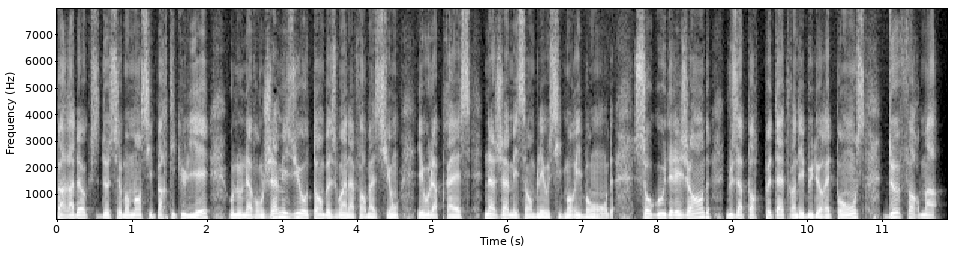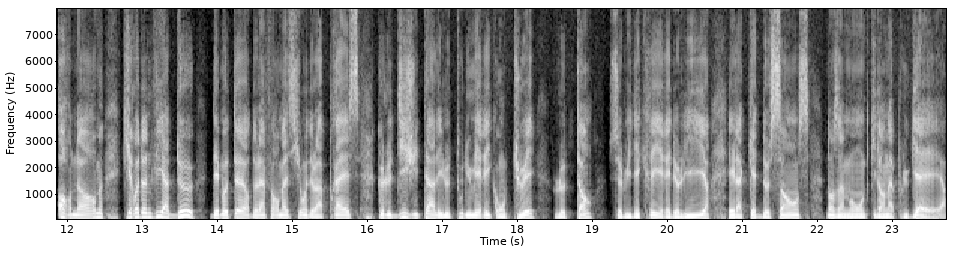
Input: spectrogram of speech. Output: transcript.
Paradoxe de ce moment si particulier où nous n'avons jamais eu autant besoin d'informations et où la presse n'a jamais semblé aussi moribonde. So Good et Légende nous apportent peut-être un début de réponse, deux formats hors normes qui redonnent vie à deux des moteurs de l'information et de la presse que le digital et le tout numérique ont tué, le temps celui d'écrire et de lire, et la quête de sens dans un monde qui n'en a plus guère.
